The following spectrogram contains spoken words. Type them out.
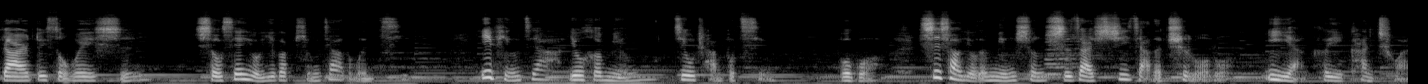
然而，对所谓实，首先有一个评价的问题，一评价又和名纠缠不清。不过，世上有的名声实在虚假的赤裸裸，一眼可以看穿。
